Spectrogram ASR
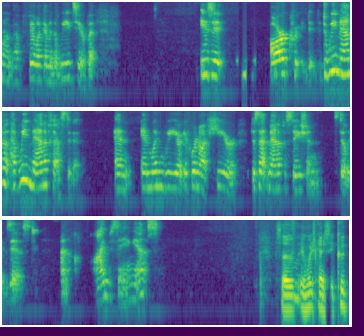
I feel like I'm in the weeds here, but is it our do we man have we manifested it? And and when we are if we're not here does that manifestation still exist? And i'm saying yes. So in which case it could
